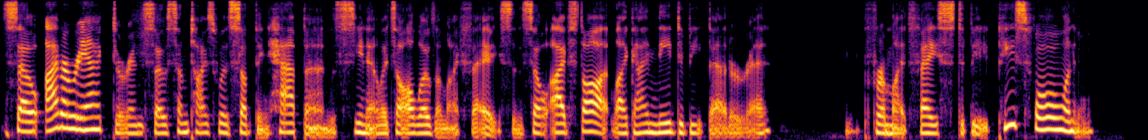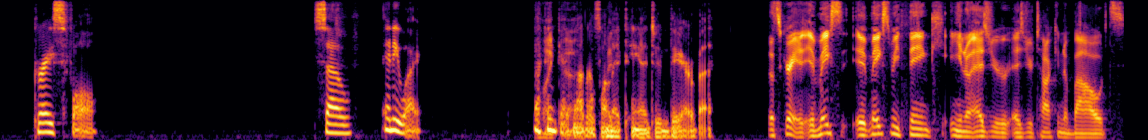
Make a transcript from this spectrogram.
So I'm a reactor, and so sometimes when something happens, you know, it's all over my face, and so I've thought like I need to be better at for my face to be peaceful and graceful. So anyway, I, like think I got off on a tangent there, but That's great. It makes it makes me think, you know, as you're as you're talking about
